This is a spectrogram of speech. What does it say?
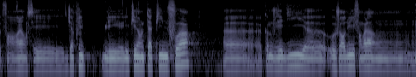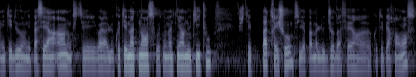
enfin voilà, on s'est déjà pris les, pieds dans le tapis une fois. Euh, comme je vous ai dit, aujourd'hui, enfin voilà, on, était deux, on est passé à un, donc c'était voilà le côté maintenance, côté maintenir un outil, tout. J'étais pas très chaud parce qu'il y a pas mal de jobs à faire côté performance.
